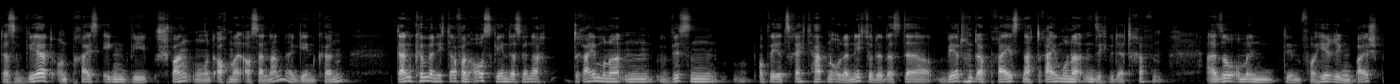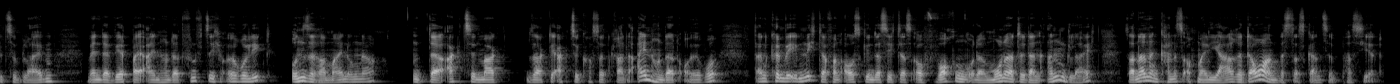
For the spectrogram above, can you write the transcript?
dass Wert und Preis irgendwie schwanken und auch mal auseinandergehen können, dann können wir nicht davon ausgehen, dass wir nach drei Monaten wissen, ob wir jetzt recht hatten oder nicht, oder dass der Wert und der Preis nach drei Monaten sich wieder treffen. Also, um in dem vorherigen Beispiel zu bleiben, wenn der Wert bei 150 Euro liegt, unserer Meinung nach, und der Aktienmarkt sagt, die Aktie kostet gerade 100 Euro, dann können wir eben nicht davon ausgehen, dass sich das auf Wochen oder Monate dann angleicht, sondern dann kann es auch mal Jahre dauern, bis das Ganze passiert.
